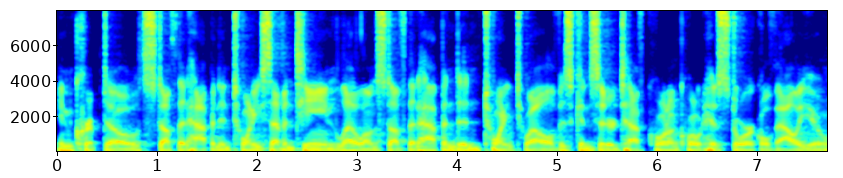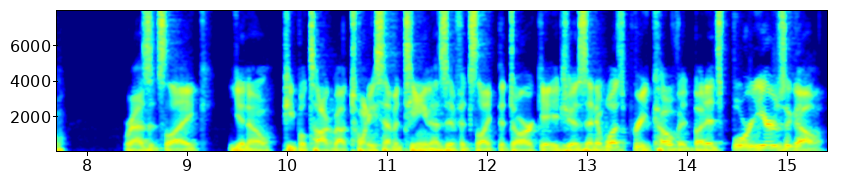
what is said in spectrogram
in crypto, stuff that happened in 2017, let alone stuff that happened in 2012, is considered to have quote unquote historical value. Whereas it's like, you know, people talk about 2017 as if it's like the dark ages, and it was pre COVID, but it's four years ago.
